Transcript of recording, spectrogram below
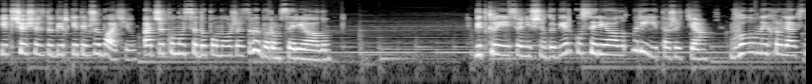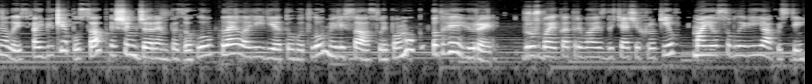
якщо щось добірки ти вже бачив, адже комусь це допоможе з вибором серіалу. Відкриє сьогоднішню добірку серіал Мрії та життя. В головних ролях знялись Айбюке Пусат, Ешим Джерен Безоглу, Лейла Лідія Тоготлу, Меліса Слипамук, Отге Гюрель. Дружба, яка триває з дитячих років, має особливі якості.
